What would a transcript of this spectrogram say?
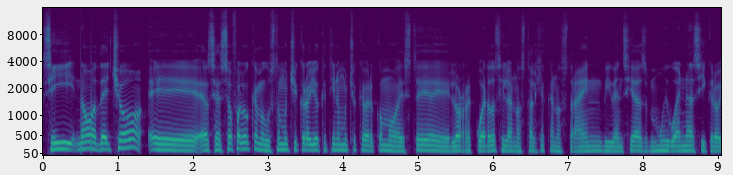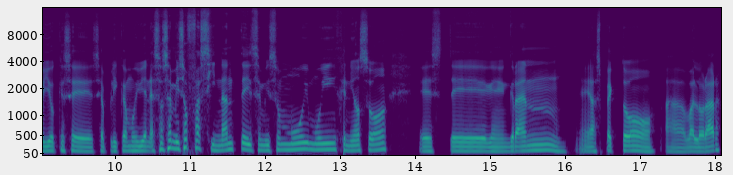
Sí, no, de hecho, eh, o sea, eso fue algo que me gustó mucho y creo yo que tiene mucho que ver como este, los recuerdos y la nostalgia que nos traen, vivencias muy buenas y creo yo que se, se aplica muy bien. Eso se me hizo fascinante y se me hizo muy, muy ingenioso, este, gran eh, aspecto a valorar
